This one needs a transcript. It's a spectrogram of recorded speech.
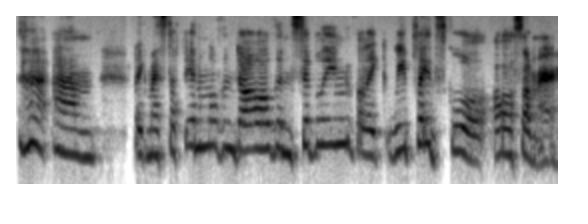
um, like my stuffed animals and dolls and siblings, like we played school all summer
